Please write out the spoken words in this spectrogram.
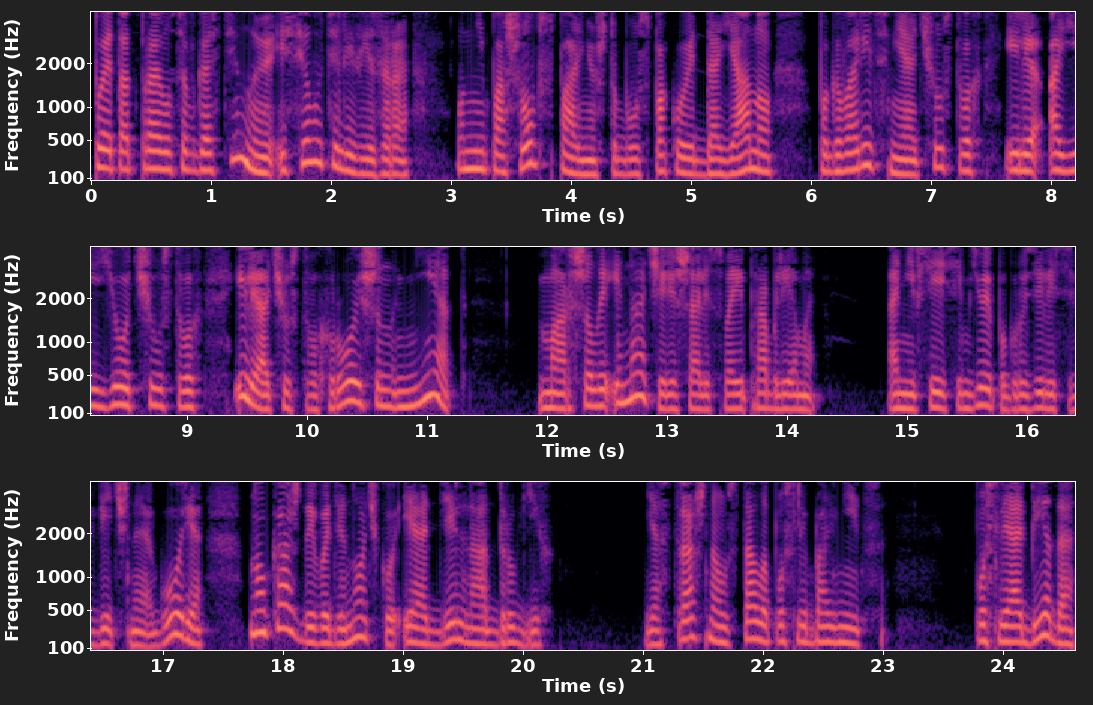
Пэт отправился в гостиную и сел у телевизора. Он не пошел в спальню, чтобы успокоить Даяну, поговорить с ней о чувствах или о ее чувствах, или о чувствах Ройшин. Нет. Маршалы иначе решали свои проблемы. Они всей семьей погрузились в вечное горе, но каждый в одиночку и отдельно от других. Я страшно устала после больницы. После обеда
